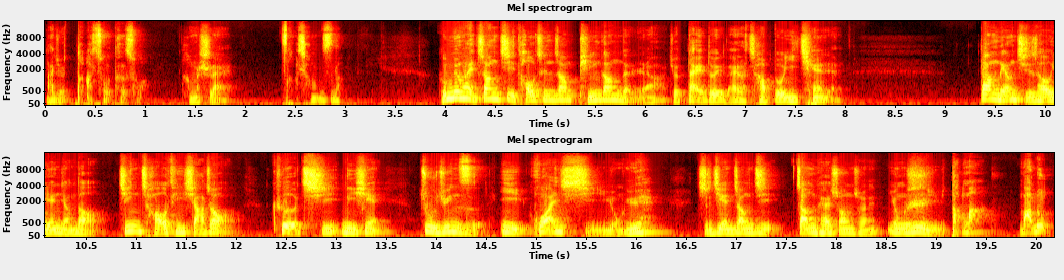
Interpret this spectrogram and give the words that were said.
那就大错特错，他们是来砸场子的。革命派张继、陶成章、平冈等人啊，就带队来了差不多一千人。当梁启超演讲到“经朝廷下诏，克期立宪，诸君子亦欢喜踊跃”，只见张继张开双唇，用日语大骂“马路”。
